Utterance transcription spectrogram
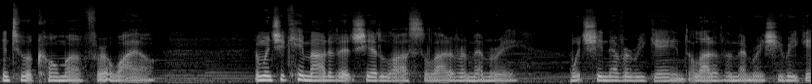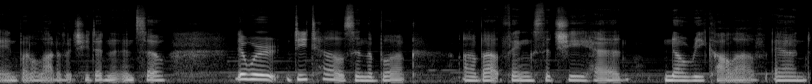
into a coma for a while. And when she came out of it, she had lost a lot of her memory, which she never regained. A lot of the memory she regained, but a lot of it she didn't. And so there were details in the book about things that she had no recall of, and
